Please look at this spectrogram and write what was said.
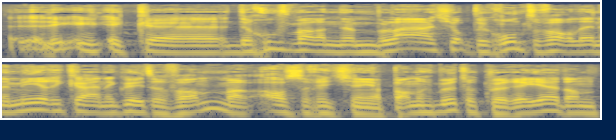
eh, ik, ik, eh, er hoeft maar een, een blaadje op de grond te vallen in Amerika en ik weet ervan. Maar als er iets in Japan gebeurt, of Korea, dan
